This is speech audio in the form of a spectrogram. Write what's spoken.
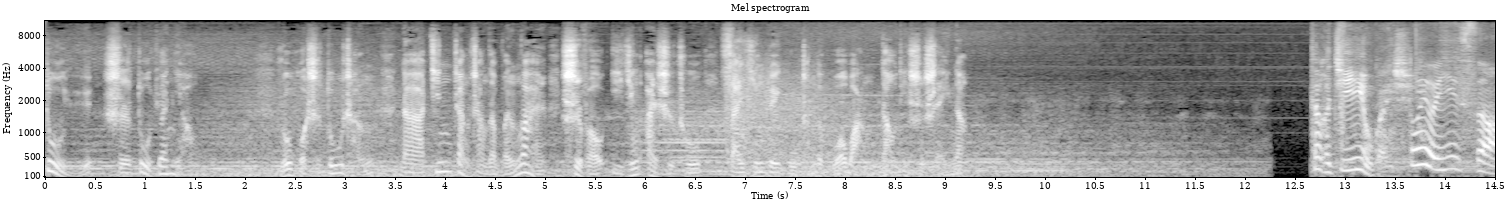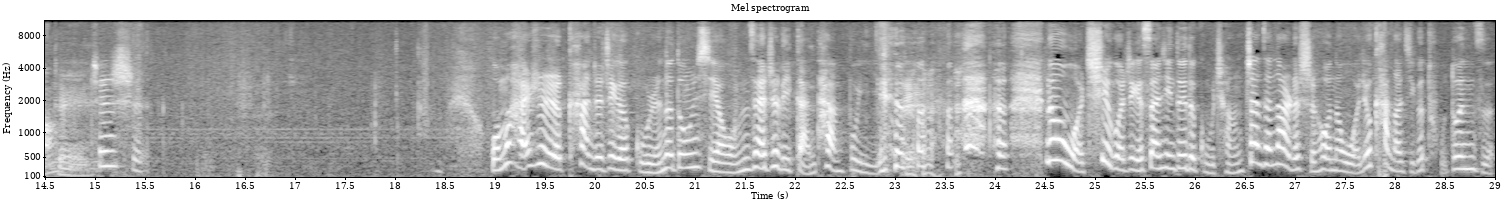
杜宇是杜鹃鸟。如果是都城，那金帐上的文案是否已经暗示出三星堆古城的国王到底是谁呢？它和基因有关系。多有意思哦！对，真是。我们还是看着这个古人的东西啊，我们在这里感叹不已。那么我去过这个三星堆的古城，站在那儿的时候呢，我就看到几个土墩子。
